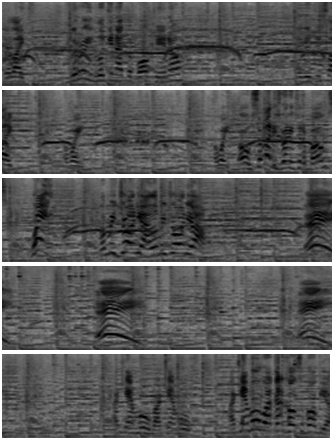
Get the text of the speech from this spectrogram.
They're like literally looking at the volcano. And they're just like, oh wait. Oh wait. Oh, somebody's running to the boats. Wait! Let me join ya! Let me join ya! Hey! Hey! Hey! I can't move. I can't move. I can't move. I got claustrophobia.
